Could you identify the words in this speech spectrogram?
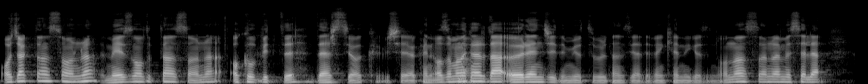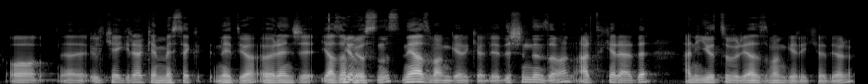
Ocaktan sonra mezun olduktan sonra okul bitti. Ders yok, bir şey yok. Hani o zamana Ne kadar daha öğrenciydim YouTuber'dan ziyade ben kendi gözümde. Ondan sonra mesela o e, ülkeye girerken meslek ne diyor? Öğrenci yazamıyorsunuz. Ne yazmam gerekiyor diye düşündüğün zaman artık herhalde hani YouTuber yazmam gerekiyor diyorum.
